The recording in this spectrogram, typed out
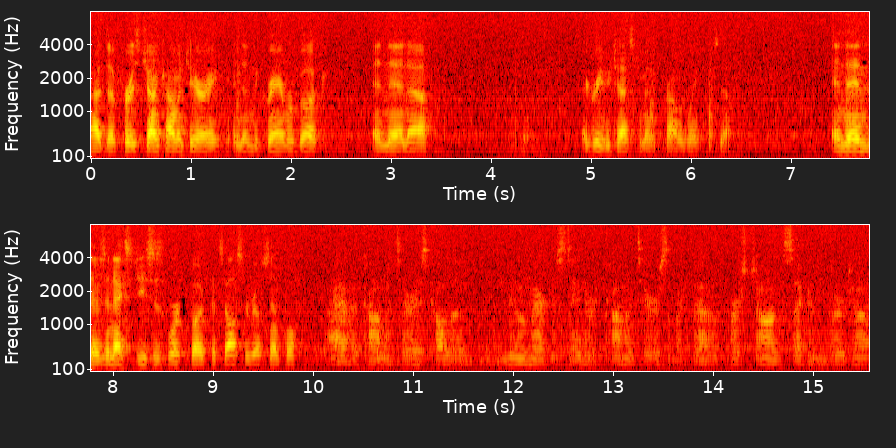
have the First John commentary, and then the grammar book, and then uh, a Greek New Testament probably. So, and then there's an exegesis workbook that's also real simple. I have a commentary. It's called a New American Standard Commentary or something like that. First John, second and third John.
